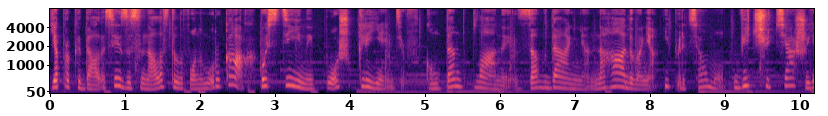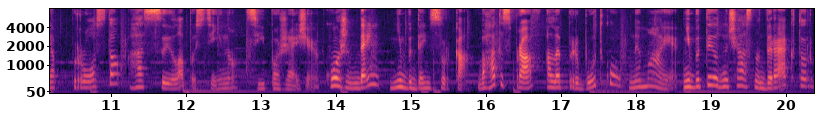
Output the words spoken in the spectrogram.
Я прокидалася і засинала з телефоном у руках. Постійний пошук клієнтів, контент-плани, завдання, нагадування, і при цьому відчуття, що я просто гасила постійно ці пожежі. Кожен день, ніби день сурка. Багато справ, але прибутку немає. Ніби ти одночасно директор,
